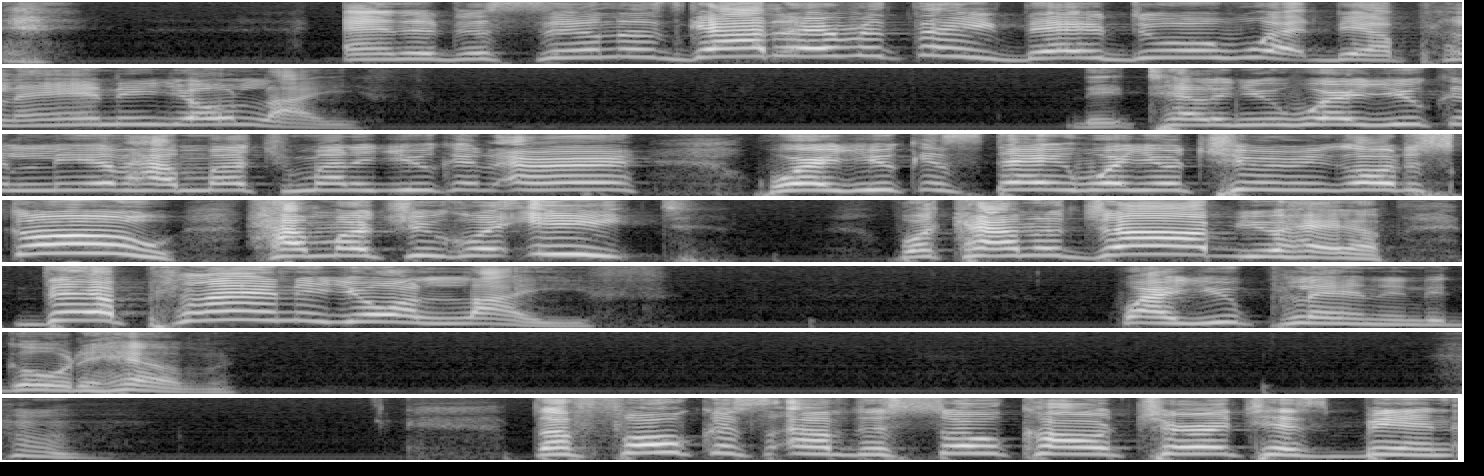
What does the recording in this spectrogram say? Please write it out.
and if the sinners got everything, they're doing what? They're planning your life. They're telling you where you can live, how much money you can earn, where you can stay, where your children go to school, how much you're going to eat, what kind of job you have. They're planning your life. Why you planning to go to heaven? Hmm. The focus of the so called church has been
